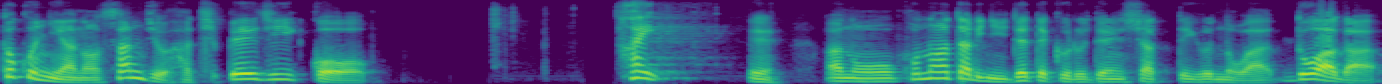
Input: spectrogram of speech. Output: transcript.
特にあの38ページ以降、はい。えあのこの辺りに出てくる電車っていうのはドアが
